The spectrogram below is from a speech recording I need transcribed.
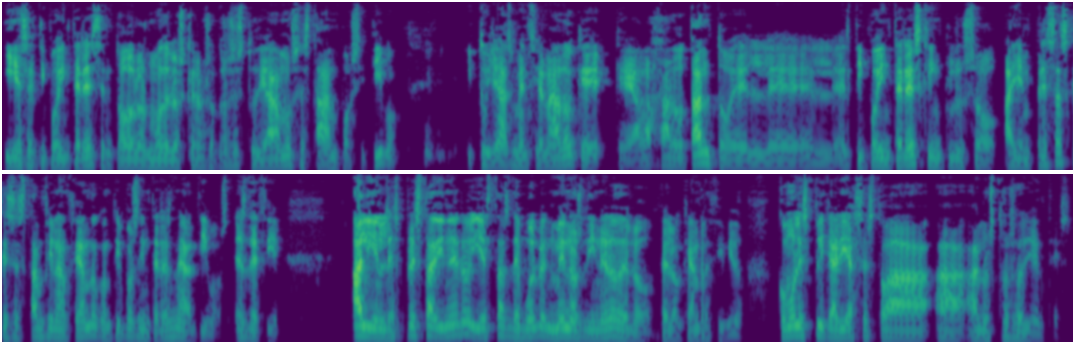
y ese tipo de interés en todos los modelos que nosotros estudiábamos estaba en positivo. Y tú ya has mencionado que, ha bajado tanto el, tipo de interés que incluso hay empresas que se están financiando con tipos de interés negativos. Es decir, alguien les presta dinero y éstas devuelven menos dinero de lo, de lo que han recibido. ¿Cómo le explicarías esto a, nuestros oyentes?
